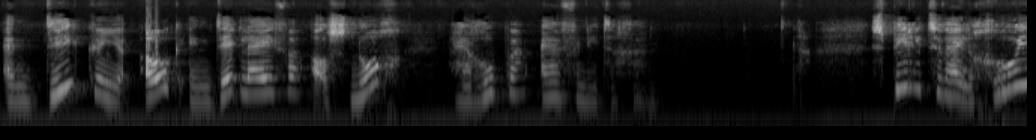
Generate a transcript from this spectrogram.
en die kun je ook in dit leven alsnog herroepen en vernietigen. Nou, spirituele groei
